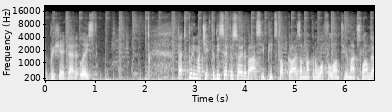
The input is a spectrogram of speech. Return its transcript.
appreciate that at least. That's pretty much it for this episode of RC Pit Stop, guys. I'm not going to waffle on too much longer.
